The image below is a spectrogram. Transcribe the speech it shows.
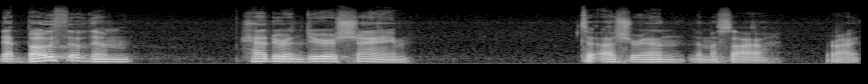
that both of them had to endure shame to usher in the Messiah, right?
